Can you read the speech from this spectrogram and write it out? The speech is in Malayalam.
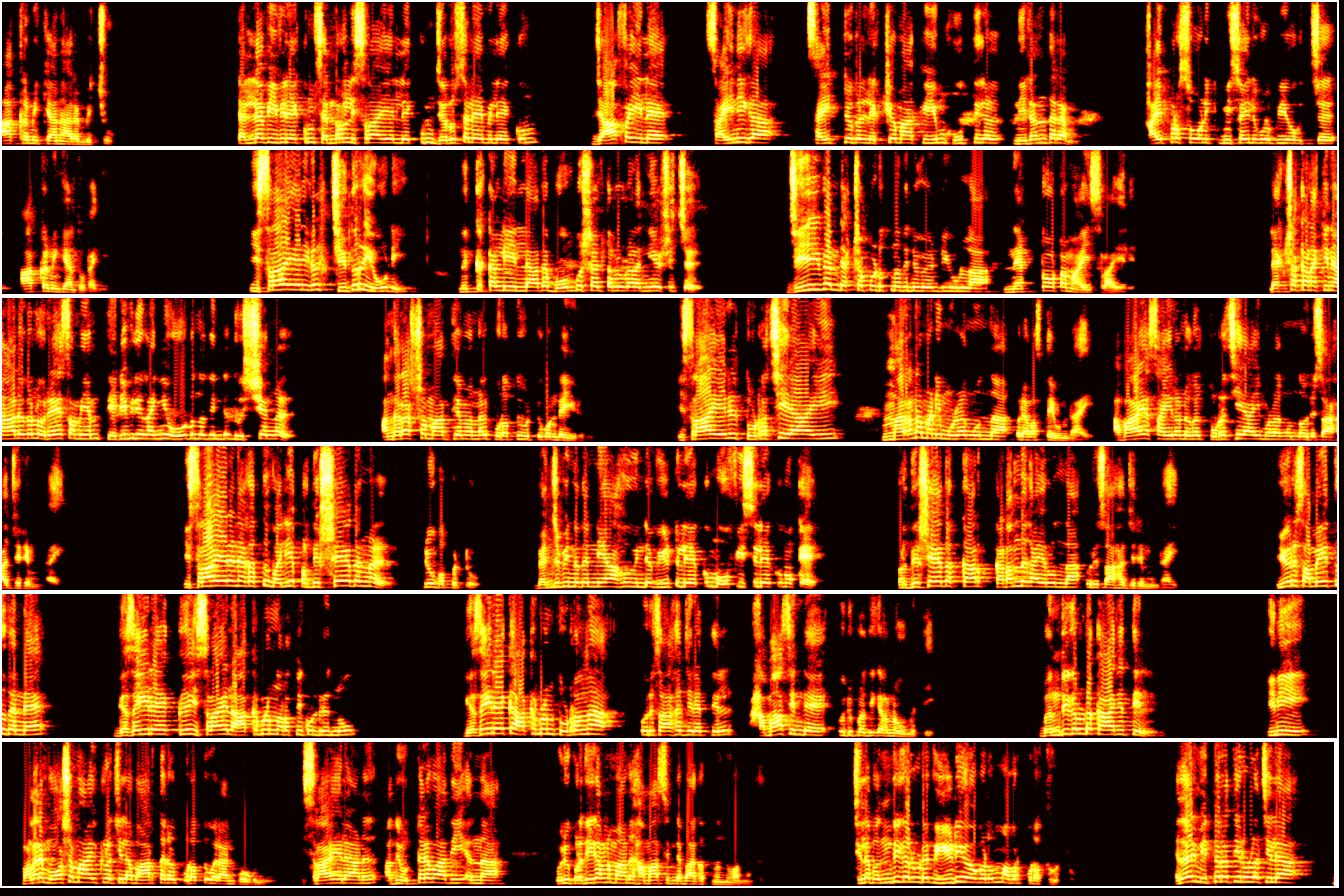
ആക്രമിക്കാൻ ആരംഭിച്ചു. ടെല്ലവീവിലേക്കും സെൻട്രൽ ഇസ്രായേലിലേക്കും ജെറുസലേമിലേക്കും ജാഫയിലെ സൈനിക സൈറ്റുകൾ ലക്ഷ്യമാക്കിയും ഹൂത്തികൾ നിരന്തരം ഹൈപ്പർസോണിക് മിസൈലുകൾ ഉപയോഗിച്ച് ആക്രമിക്കാൻ തുടങ്ങി. ഇസ്രായേലികൾ ചിതറിയോടി നിക്കക്കള്ളിയില്ലാതെ ബോംബ് ഷെൽട്ടറുകൾ അന്വേഷിച്ച് ജീവൻ രക്ഷപ്പെടുത്തുന്നതിന് വേണ്ടിയുള്ള നെട്ടോട്ടമായി ഇസ്രായേലിൽ. ലക്ഷക്കണക്കിന് ആളുകൾ ഒരേ സമയം തെരുവിലിറങ്ങി ഓടുന്നതിന്റെ ദൃശ്യങ്ങൾ അന്താരാഷ്ട്ര മാധ്യമങ്ങൾ പുറത്തുവിട്ടുകൊണ്ടേയിരുന്നു. ഇസ്രായേലിൽ തുടർച്ചയായി മരണമണി മുഴങ്ങുന്ന ഒരവസ്ഥയുണ്ടായി. അപായ സൈറണുകൾ തുടർച്ചയായി മുഴങ്ങുന്ന ഒരു സാഹചര്യം ഉണ്ടായി ഇസ്രായേലിനകത്ത് വലിയ പ്രതിഷേധങ്ങൾ രൂപപ്പെട്ടു. ബെഞ്ചമിൻ നെതന്യാഹുവിന്റെ വീട്ടിലേക്കും ഓഫീസിലേക്കുമൊക്കെ പ്രതിഷേധക്കാർ കടന്നു കയറുന്ന ഒരു സാഹചര്യം ഉണ്ടായി ഈ ഒരു സമയത്ത് തന്നെ ഗസയിലേക്ക് ഇസ്രായേൽ ആക്രമണം നടത്തിക്കൊണ്ടിരുന്നു. ഗസയിലേക്ക് ആക്രമണം തുടർന്ന ഒരു സാഹചര്യത്തിൽ ഹമാസിന്റെ ഒരു പ്രതികരണവും എത്തി. ബന്ദികളുടെ കാര്യത്തിൽ ഇനി വളരെ മോശമായിട്ടുള്ള ചില വാർത്തകൾ പുറത്തു വരാൻ പോകുന്നു. ഇസ്രായേലാണ് അതിന് ഉത്തരവാദി എന്ന ഒരു പ്രതികരണമാണ് ഹമാസിന്റെ ഭാഗത്തു നിന്ന് വന്നത്. ചില ബന്ദികളുടെ വീഡിയോകളും അവർ പുറത്തുവിട്ടു. എന്തായാലും ഇത്തരത്തിലുള്ള ചില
